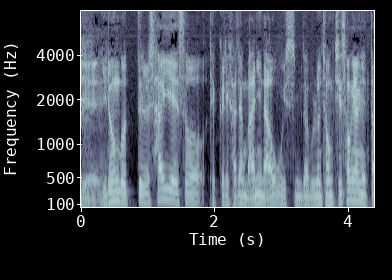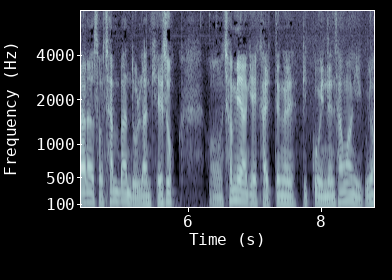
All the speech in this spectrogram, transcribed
예. 이런 것들 사이에서 댓글이 가장 많이 나오고 있습니다. 물론 정치 성향에 따라서 찬반 논란 계속 어, 첨예하게 갈등을 빚고 있는 상황이고요.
